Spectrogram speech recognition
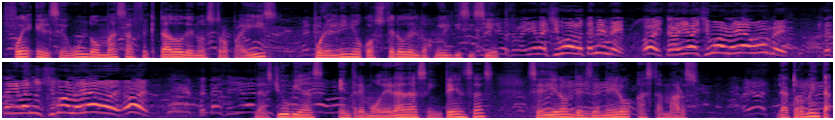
fue el segundo más afectado de nuestro país por el niño costero del 2017. Lleva el chivolo también, ve. Hoy, se lo lleva el chivolo ya, hombre. Se está llevando un chivolo ya, hoy, Las lluvias, entre moderadas e intensas, se dieron desde enero hasta marzo. La tormenta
